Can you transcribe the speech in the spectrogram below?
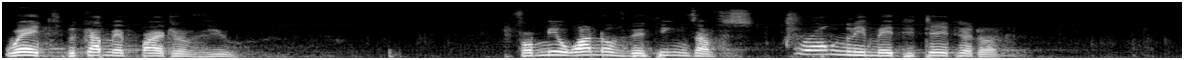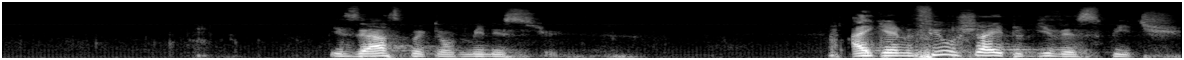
Where it's become a part of you. For me, one of the things I've strongly meditated on is the aspect of ministry. I can feel shy to give a speech.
